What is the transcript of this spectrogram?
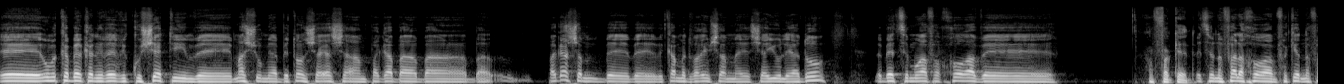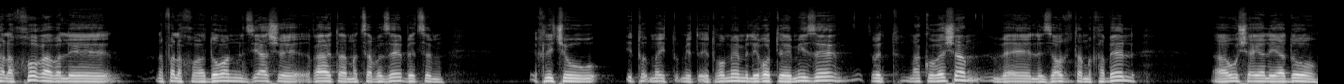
אה, הוא מקבל כנראה ריקושטים ומשהו מהבטון שהיה שם, פגע, ב, ב, ב, פגע שם בכמה דברים שם אה, שהיו לידו, ובעצם הוא עף אחורה ו... המפקד. בעצם נפל אחורה, המפקד נפל אחורה, אבל אה, נפל אחורה. דורון זיהה שראה את המצב הזה, בעצם החליט שהוא התרומם לראות אה, מי זה, זאת אומרת, מה קורה שם, ולזהות את המחבל. ההוא שהיה לידו,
